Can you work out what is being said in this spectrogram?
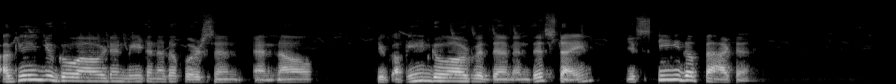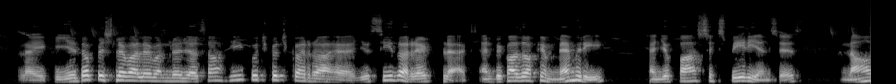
again you go out and meet another person and now you again go out with them and this time you see the pattern like ये तो पिछले वाले बंदे जैसा ही कुछ कुछ कर रहा है you see the red flags and because of your memory and your past experiences now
